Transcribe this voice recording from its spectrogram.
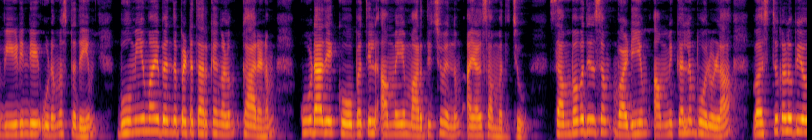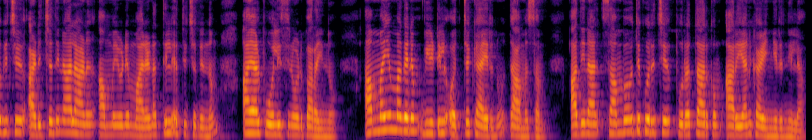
വീടിന്റെ ഉടമസ്ഥതയും ഭൂമിയുമായി ബന്ധപ്പെട്ട തർക്കങ്ങളും കാരണം കൂടാതെ കോപത്തിൽ അമ്മയെ മർദ്ദിച്ചുവെന്നും അയാൾ സമ്മതിച്ചു. സംഭവ ദിവസം വടിയും അമ്മിക്കല്ലും പോലുള്ള വസ്തുക്കൾ ഉപയോഗിച്ച് അടിച്ചതിനാലാണ് അമ്മയുടെ മരണത്തിൽ എത്തിച്ചതെന്നും അയാൾ പോലീസിനോട് പറയുന്നു. അമ്മയും മകനും വീട്ടിൽ ഒറ്റയ്ക്കായിരുന്നു താമസം. അതിനാൽ സംഭവത്തെക്കുറിച്ച് പുറത്താർക്കും അറിയാൻ കഴിഞ്ഞിരുന്നില്ല.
